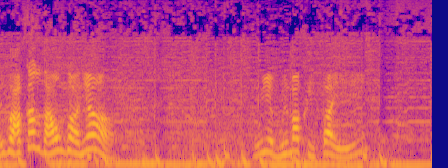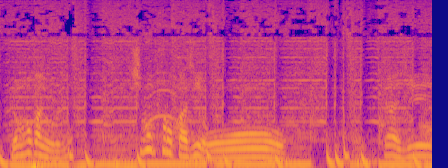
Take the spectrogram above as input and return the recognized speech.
이거 아까도 나온 거 아니야? 위에 물마크 이빠이. 몇 호까지 오르지? 15%까지. 오. 해야지.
